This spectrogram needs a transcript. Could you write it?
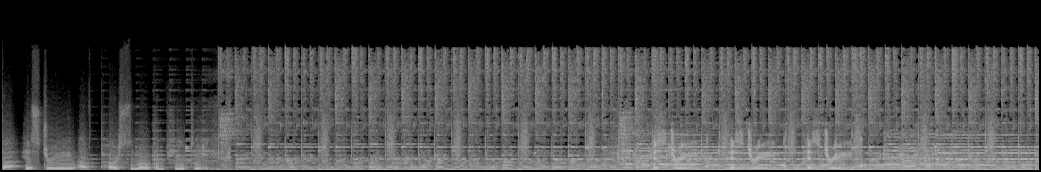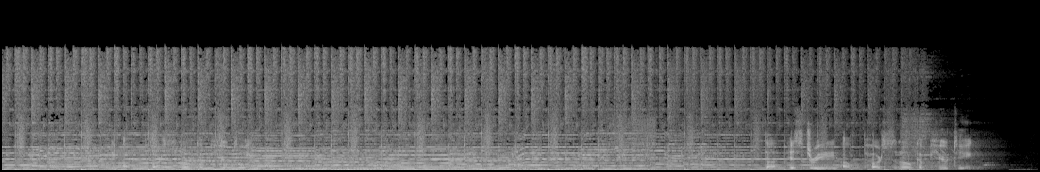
The history of personal computing. History, history, history of personal computing. The history personal computing.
